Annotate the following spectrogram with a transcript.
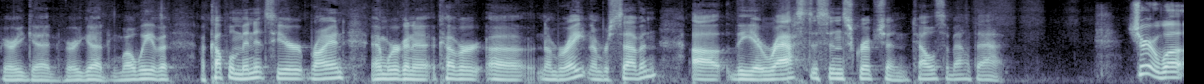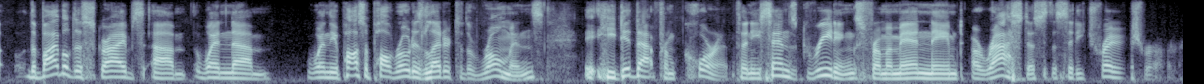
Very good, very good. Well, we have a, a couple minutes here, Bryan, and we're going to cover uh, number eight, number seven, uh, the Erastus inscription. Tell us about that. Sure. Well, the Bible describes um, when um, when the Apostle Paul wrote his letter to the Romans, he did that from Corinth, and he sends greetings from a man named Erastus, the city treasurer.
